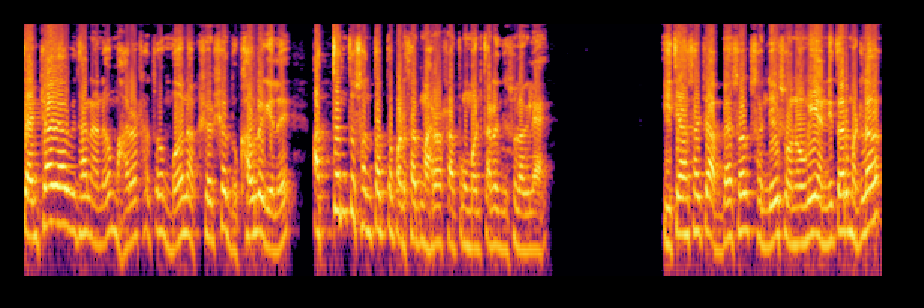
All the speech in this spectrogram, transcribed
त्यांच्या या विधानानं महाराष्ट्राचं मन अक्षरशः दुखावलं गेलंय. अत्यंत संतप्त पडसाद महाराष्ट्रात उमटताना दिसू लागले आहे इतिहासाचे अभ्यासक संजय सोनवणी यांनी तर म्हटलं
